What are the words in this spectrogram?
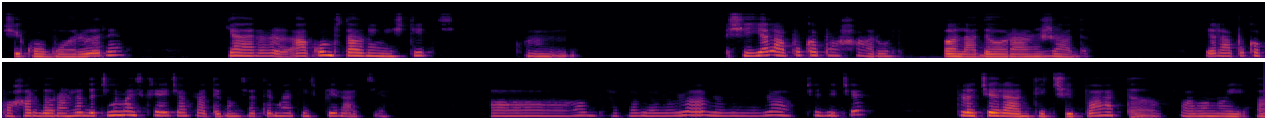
și coborâre, iar acum stau liniștiți mm, și el apucă paharul ăla de oranjadă. El apucă paharul de oranjadă. Ce nu mai scrie aici, frate, că mi s-a terminat inspirația? Bla, bla, bla, bla, bla, bla, ce zice? Plăcerea anticipată a unui, a,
